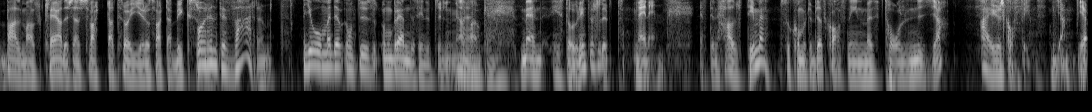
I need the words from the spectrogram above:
Wallmanskläder, så här, svarta tröjor och svarta byxor. Var det inte varmt? Jo, men det, hon, hon brände sig inte tydligen i alla Nej, fall. okej. Men historien är inte slut. Nej, nej. Efter en halvtimme så kommer Tobias Karlsson in med 12 nya Irish coffee. Ja, ja.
